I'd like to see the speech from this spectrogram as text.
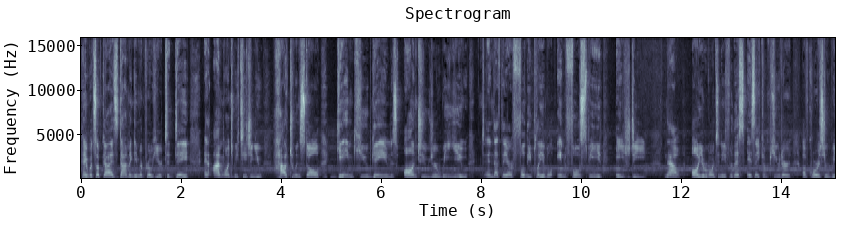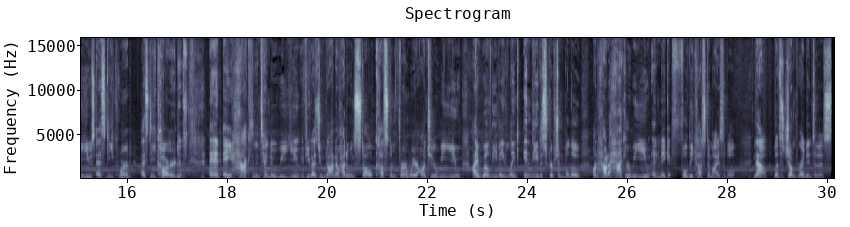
Hey, what's up guys? Diamond Gamer Pro here today, and I'm going to be teaching you how to install GameCube games onto your Wii U, and that they are fully playable in full speed HD. Now, all you're going to need for this is a computer, of course your Wii U's SD card, SD card, and a hacked Nintendo Wii U. If you guys do not know how to install custom firmware onto your Wii U, I will leave a link in the description below on how to hack your Wii U and make it fully customizable. Now, let's jump right into this.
